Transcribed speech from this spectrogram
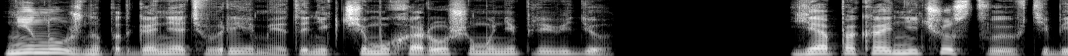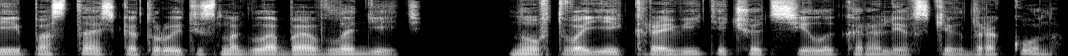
Не нужно подгонять время, это ни к чему хорошему не приведет. Я пока не чувствую в тебе ипостась, которую ты смогла бы овладеть, но в твоей крови течет сила королевских драконов.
